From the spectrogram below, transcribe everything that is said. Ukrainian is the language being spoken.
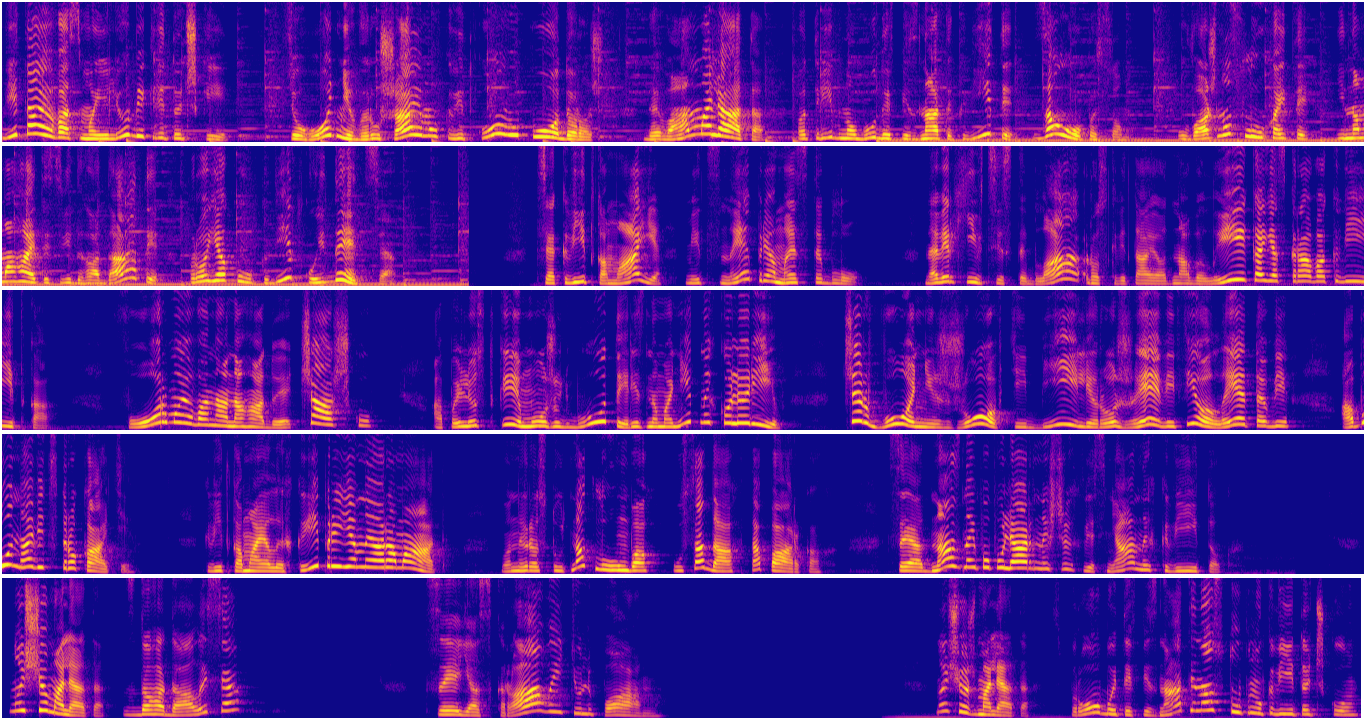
Вітаю вас, мої любі квіточки! Сьогодні вирушаємо в квіткову подорож, де вам, малята, потрібно буде впізнати квіти за описом. Уважно слухайте і намагайтесь відгадати, про яку квітку йдеться. Ця квітка має міцне пряме стебло. На верхівці стебла розквітає одна велика яскрава квітка. Формою вона нагадує чашку, а пелюстки можуть бути різноманітних кольорів: червоні, жовті, білі, рожеві, фіолетові або навіть строкаті. Квітка має легкий приємний аромат. Вони ростуть на клумбах, у садах та парках. Це одна з найпопулярніших весняних квіток. Ну що, малята, здогадалися? Це яскравий тюльпан. Ну що ж, малята, спробуйте впізнати наступну квіточку.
